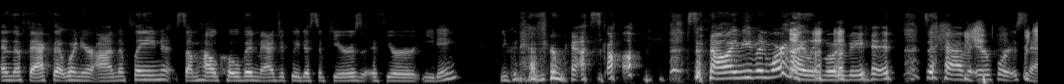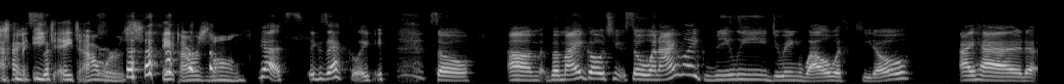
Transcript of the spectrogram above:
and the fact that when you're on the plane, somehow COVID magically disappears if you're eating, you can have your mask off. So now I'm even more highly motivated to have airport snacks. We're just eat eight hours, eight hours long. Yes, exactly. So, um, but my go-to, so when I'm like really doing well with keto, I had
